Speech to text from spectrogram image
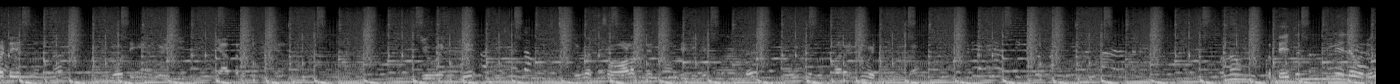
അതെ നിന്ന് ബോട്ടിങ് കഴിഞ്ഞ് യാത്ര തിരിക്കുകയാണ് യുവയ്ക്ക് യുവ ചോളം തിന്നുകൊണ്ടിരിക്കുന്നതുകൊണ്ട് യുവയ്ക്കൊന്നും പറയാൻ പറ്റുന്നില്ല. ഒന്നും പ്രത്യേകിച്ചൊന്നുമില്ല ഒരു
